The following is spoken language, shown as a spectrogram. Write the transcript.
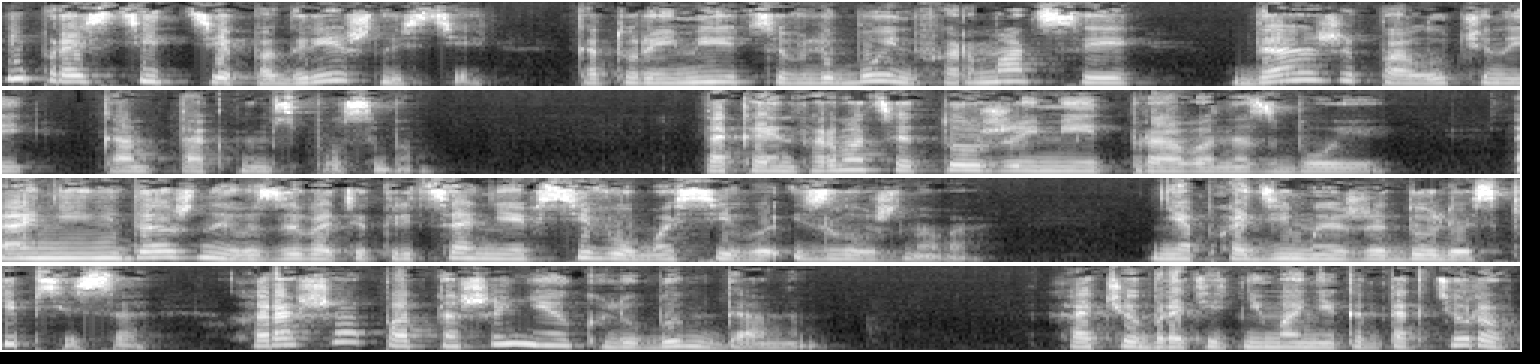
и простит те погрешности, которые имеются в любой информации, даже полученной контактным способом. Такая информация тоже имеет право на сбои. Они не должны вызывать отрицание всего массива изложенного. Необходимая же доля скепсиса хороша по отношению к любым данным. Хочу обратить внимание контактеров,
